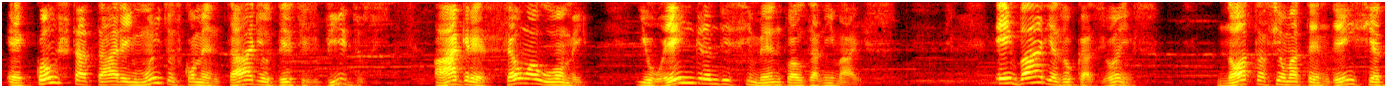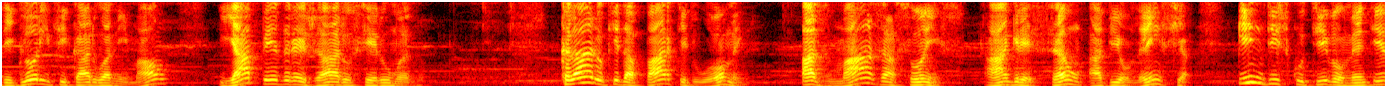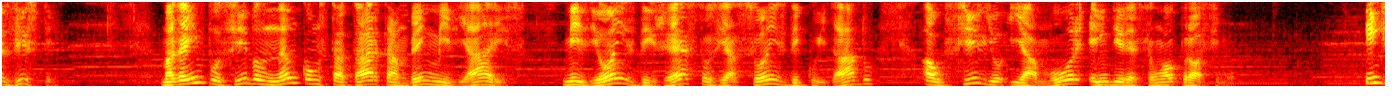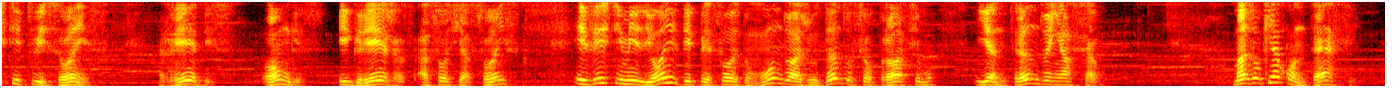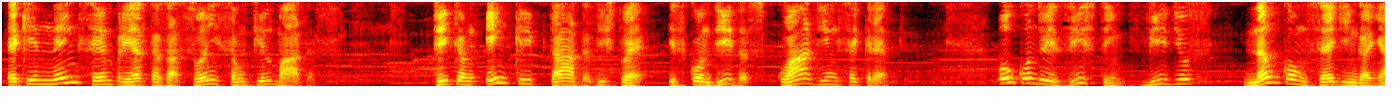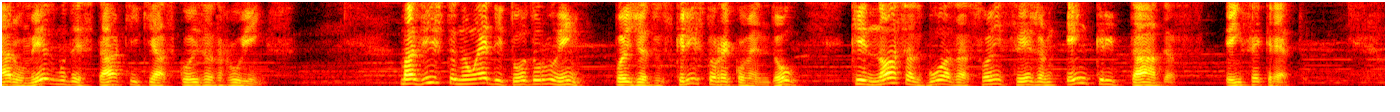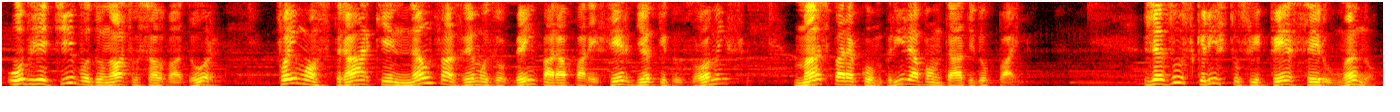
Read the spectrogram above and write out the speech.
é constatar em muitos comentários desses vídeos a agressão ao homem e o engrandecimento aos animais. Em várias ocasiões, nota-se uma tendência de glorificar o animal e apedrejar o ser humano. Claro que, da parte do homem, as más ações, a agressão, a violência, indiscutivelmente existem. Mas é impossível não constatar também milhares, milhões de gestos e ações de cuidado, auxílio e amor em direção ao próximo instituições, redes, ONGs, igrejas, associações, existem milhões de pessoas no mundo ajudando o seu próximo e entrando em ação. Mas o que acontece é que nem sempre estas ações são filmadas. Ficam encriptadas, isto é, escondidas quase em secreto. Ou quando existem vídeos não conseguem ganhar o mesmo destaque que as coisas ruins. Mas isto não é de todo ruim, pois Jesus Cristo recomendou que nossas boas ações sejam encriptadas em secreto. O objetivo do nosso Salvador foi mostrar que não fazemos o bem para aparecer diante dos homens, mas para cumprir a vontade do Pai. Jesus Cristo se fez ser humano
